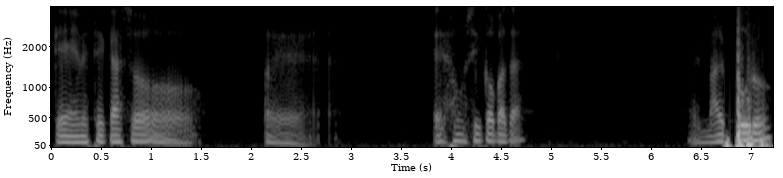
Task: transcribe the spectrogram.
que en este caso eh, es un psicópata, el mal puro,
